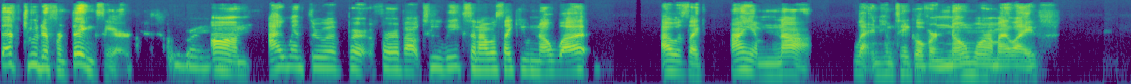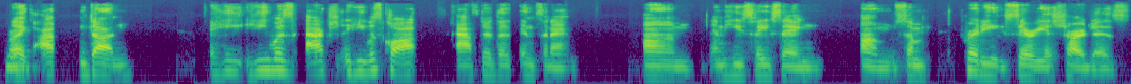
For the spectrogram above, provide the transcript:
that's two different things here. Right. Um i went through it for, for about two weeks and i was like you know what? I was like i am not letting him take over no more of my life. Like i'm done. He he was actually he was caught after the incident. Um and he's facing um some pretty serious charges.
